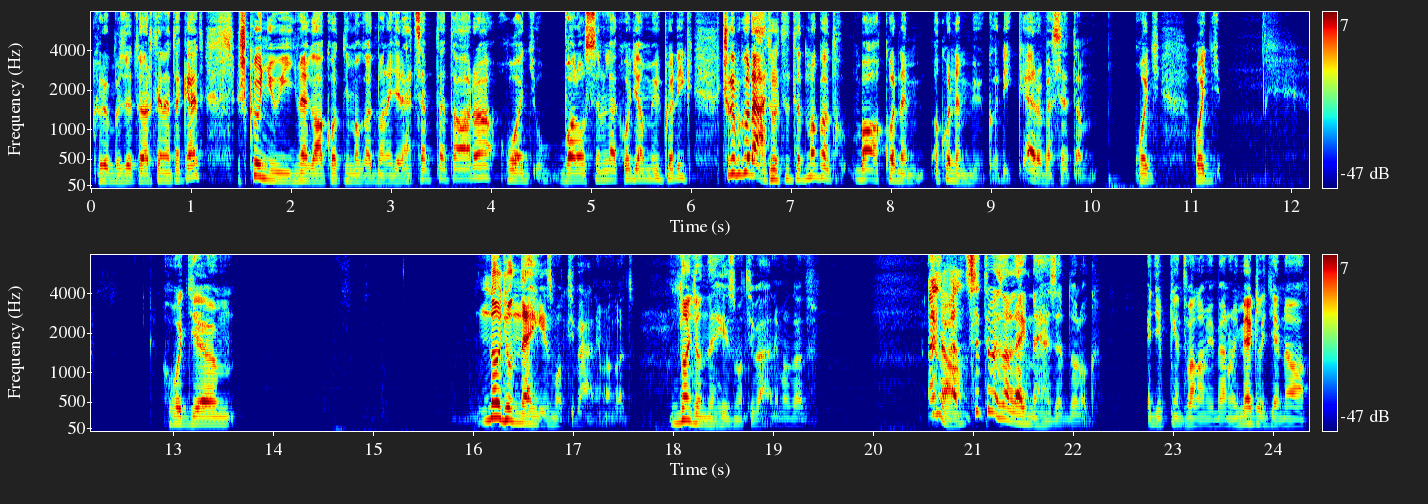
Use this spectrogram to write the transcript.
különböző történeteket, és könnyű így megalkotni magadban egy receptet arra, hogy valószínűleg hogyan működik, csak amikor átülteted magadba, akkor nem, akkor nem működik. Erről beszéltem, hogy, hogy, hogy öm, nagyon nehéz motiválni magad. Nagyon nehéz motiválni magad. Ez, Ja. ez, szerintem ez a legnehezebb dolog. egyébként valamiben, hogy meglegyen a,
